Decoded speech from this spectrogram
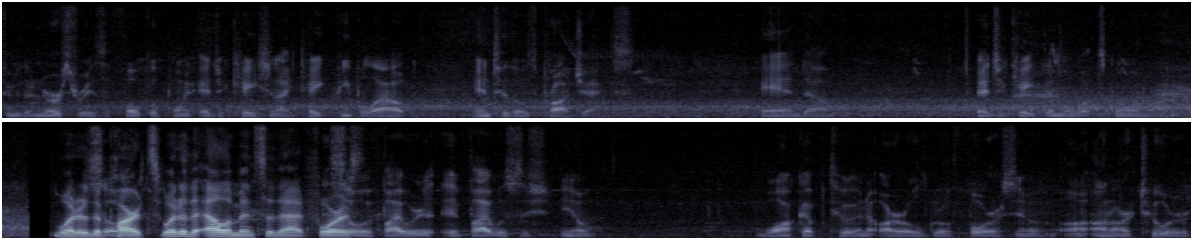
through the nursery as a focal point education, I take people out into those projects and um, educate them on what's going on. What are the So- parts? What are the elements of that forest? So if I were, if I was to, sh- you know, walk up to an our old growth forest, you know, on, on our tour,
